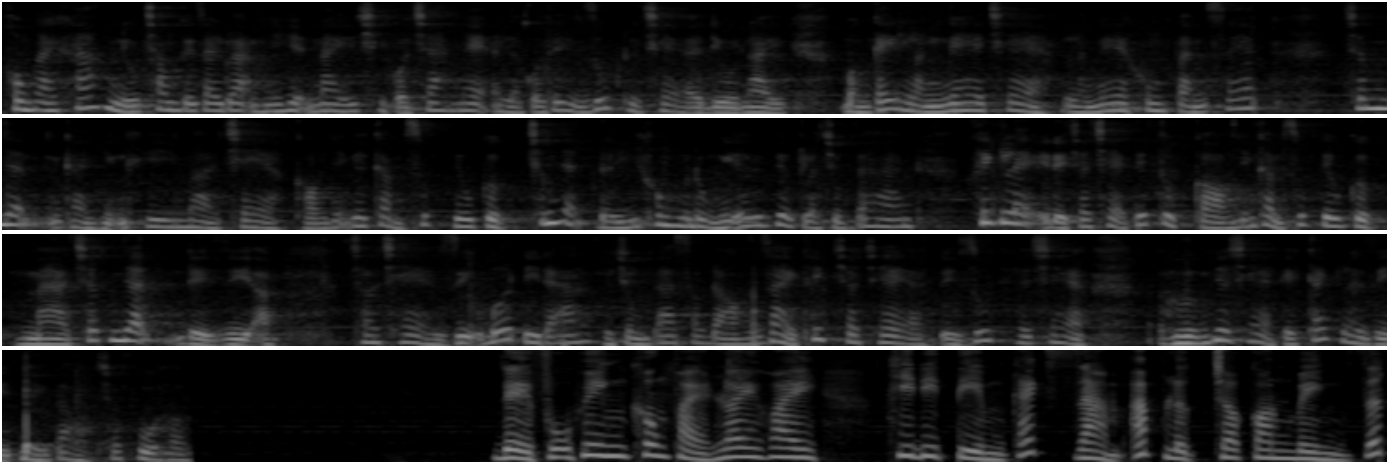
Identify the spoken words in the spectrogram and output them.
không ai khác nếu trong cái giai đoạn như hiện nay chỉ có cha mẹ là có thể giúp được trẻ ở điều này bằng cách là nghe trẻ là nghe không phán xét chấp nhận cả những khi mà trẻ có những cái cảm xúc tiêu cực, chấp nhận đấy không đồng nghĩa với việc là chúng ta khích lệ để cho trẻ tiếp tục có những cảm xúc tiêu cực, mà chấp nhận để gì ạ cho trẻ dịu bớt đi đã, rồi chúng ta sau đó giải thích cho trẻ để giúp cho trẻ, hướng cho trẻ cái cách là gì bày tỏ cho phù hợp để phụ huynh không phải loay hoay khi đi tìm cách giảm áp lực cho con mình rất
